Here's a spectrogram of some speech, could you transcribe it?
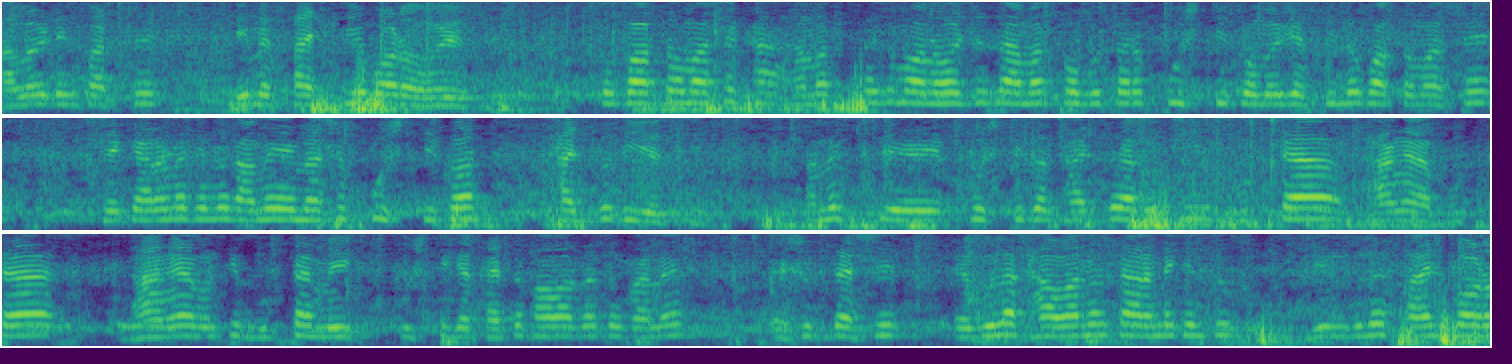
ভালোই ডিম পাচ্ছে ডিমের সাইজটিও বড় হয়েছে। তো গত মাসে আমার থেকে মনে হয়েছে যে আমার কবুতরের পুষ্টি কমে গেছিল গত মাসে, সে কারণে কিন্তু আমি এই মাসে পুষ্টিকর খাদ্য দিয়েছি। আমি পুষ্টিকর খাদ্য এমনকি ভুট্টা ভাঙা, ভুট্টা ভাঙা এমনকি ভুট্টা মিক্স পুষ্টিকর খাদ্য পাওয়া যায় দোকানে এসব দেশে এগুলো খাওয়ানোর কারণে কিন্তু ডিমগুলো সাইজ বড়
